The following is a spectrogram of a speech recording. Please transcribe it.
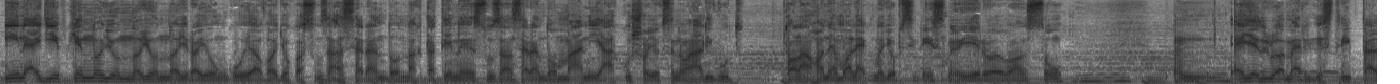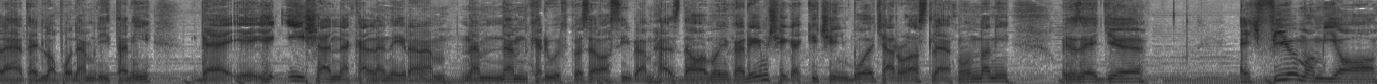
Én egyébként nagyon-nagyon nagy rajongója vagyok a Susan Sarandonnak. Tehát én Susan Sarandon mániákus vagyok, szerintem a Hollywood talán, ha nem a legnagyobb színésznőjéről van szó. Egyedül a Meryl Streep-el lehet egy lapon említeni, de és ennek ellenére nem, nem, nem került közel a szívemhez. De a, mondjuk a Rémségek kicsiny boltjáról azt lehet mondani, hogy ez egy, egy film, ami a,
